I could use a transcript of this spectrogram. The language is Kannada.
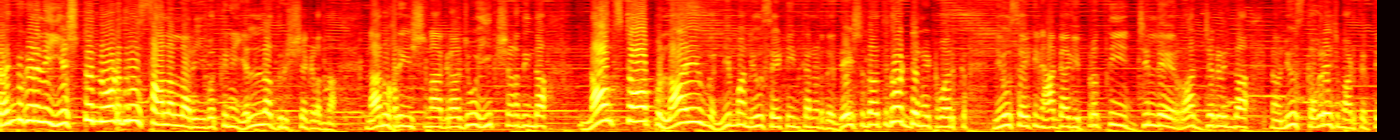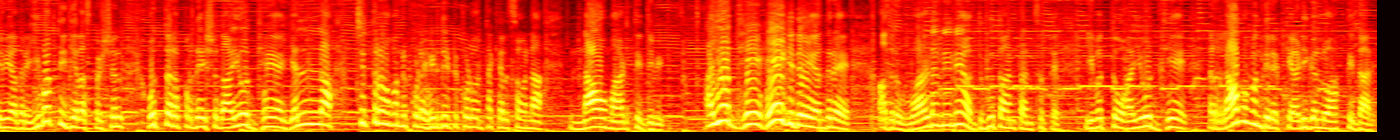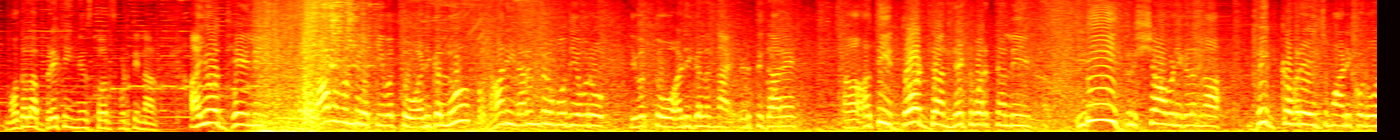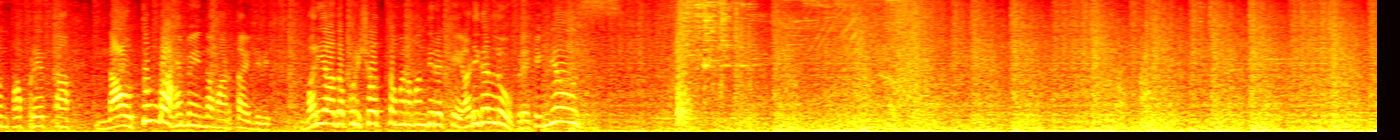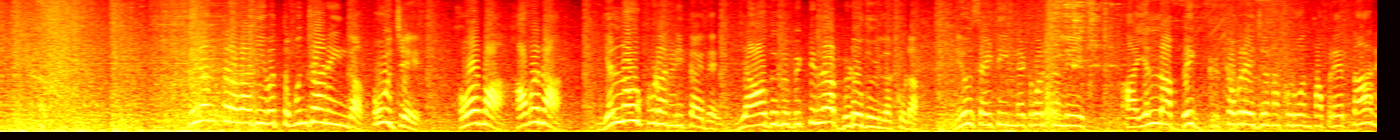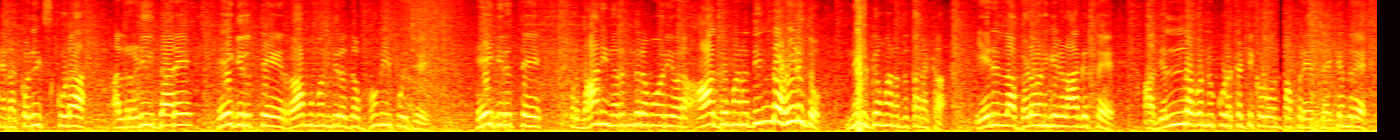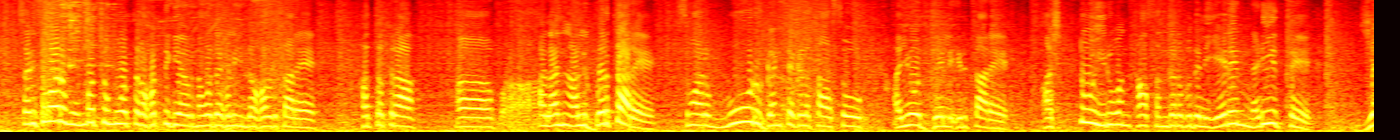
ಕಣ್ಣುಗಳಲ್ಲಿ ಎಷ್ಟು ನೋಡಿದ್ರೂ ಸಾಲಲ್ಲ ರೀ ಇವತ್ತಿನ ಎಲ್ಲ ದೃಶ್ಯಗಳನ್ನ. ನಾನು ಹರೀಶ್ ನಾಗರಾಜು, ಈ ಕ್ಷಣದಿಂದ ನಾನ್ ಸ್ಟಾಪ್ ಲೈವ್ ನಿಮ್ಮ ನ್ಯೂಸ್ ಏಟೀನ್ ಕನ್ನಡದ ದೇಶದ ಅತಿ ದೊಡ್ಡ ನೆಟ್ವರ್ಕ್ ನ್ಯೂಸ್ ಏಟೀನ್ ಹಾಗಾಗಿ ಪ್ರತಿ ಜಿಲ್ಲೆ, ರಾಜ್ಯಗಳಿಂದ ನಾವು ನ್ಯೂಸ್ ಕವರೇಜ್ ಮಾಡ್ತಿರ್ತೀವಿ. ಆದರೆ ಇವತ್ತಿದೆಯಲ್ಲ ಸ್ಪೆಷಲ್ ಉತ್ತರ ಪ್ರದೇಶದ ಅಯೋಧ್ಯೆಯ ಎಲ್ಲ ಚಿತ್ರಣವನ್ನು ಕೂಡ ಹಿಡಿದಿಟ್ಟುಕೊಡುವಂಥ ಕೆಲಸವನ್ನು ನಾವು ಮಾಡ್ತಿದ್ದೀವಿ. ಅಯೋಧ್ಯೆ ಹೇಗಿದೆ ಅಂದರೆ ಅದರ ವರ್ಣನೆನೇ ಅದ್ಭುತ ಅಂತ ಅನಿಸುತ್ತೆ. ಇವತ್ತು ಅಯೋಧ್ಯೆ ರಾಮ ಮಂದಿರಕ್ಕೆ ಅಡಿಗಲ್ಲು ಹಾಕ್ತಿದ್ದಾರೆ. ಮೊದಲ ಬ್ರೇಕಿಂಗ್ ನ್ಯೂಸ್ ತೋರಿಸ್ಬಿಡ್ತೀನಿ ನಾನು. ಅಯೋಧ್ಯೆಯಲ್ಲಿ ರಾಮ ಮಂದಿರಕ್ಕೆ ಇವತ್ತು ಅಡಿಗಲ್ಲು ಪ್ರಧಾನಿ ನರೇಂದ್ರ ಮೋದಿ ಅವರು ಇವತ್ತು ಅಡಿಗಲನ್ನು ಇಡ್ತಿದ್ದಾರೆ. ಅತಿ ದೊಡ್ಡ ನೆಟ್ವರ್ಕ್ನಲ್ಲಿ ಇಡೀ ದೃಶ್ಯಾವಳಿಗಳನ್ನು ಬಿಗ್ ಕವರೇಜ್ ಮಾಡಿಕೊಡುವಂಥ ಪ್ರಯತ್ನ ನಾವು ತುಂಬ ಹೆಮ್ಮೆಯಿಂದ ಮಾಡ್ತಾ ಇದ್ದೀವಿ. ಮರ್ಯಾದ ಪುರುಷೋತ್ತಮನ ಮಂದಿರಕ್ಕೆ ಅಡಿಗಲ್ಲು ಬ್ರೇಕಿಂಗ್ ನ್ಯೂಸ್ ನಿರಂತರವಾಗಿ ಇವತ್ತು ಮುಂಜಾನೆಯಿಂದ ಪೂಜೆ, ಹೋಮ, ಹವನ ಎಲ್ಲವೂ ಕೂಡ ನಡೀತಾ ಇದೆ. ಯಾವುದನ್ನು ಬಿಟ್ಟಿಲ್ಲ, ಬಿಡೋದು ಇಲ್ಲ ಕೂಡ. ನ್ಯೂಸ್ ಏಟೀನ್ ನೆಟ್ವರ್ಕ್ನಲ್ಲಿ ಆ ಎಲ್ಲ ಬಿಗ್ ಕವರೇಜ್ ಅನ್ನು ಕೊಡುವಂತಹ ಪ್ರಯತ್ನ ನನ್ನ ಕೊಲೀಗ್ಸ್ ಕೂಡ ಅಲ್ಲಿ ರೆಡಿ ಇದ್ದಾರೆ. ಹೇಗಿರುತ್ತೆ ರಾಮ ಮಂದಿರದ ಭೂಮಿ ಪೂಜೆ? ಹೇಗಿರುತ್ತೆ ಪ್ರಧಾನಿ ನರೇಂದ್ರ ಮೋದಿ ಅವರ ಆಗಮನದಿಂದ ಹಿಡಿದು ನಿರ್ಗಮನದ ತನಕ? ಏನೆಲ್ಲ ಬೆಳವಣಿಗೆಗಳಾಗುತ್ತೆ? ಅದೆಲ್ಲವನ್ನು ಕೂಡ ಕಟ್ಟಿಕೊಡುವಂಥ ಪ್ರಯತ್ನ. ಯಾಕೆಂದ್ರೆ ಸರಿಸುಮಾರು ಒಂಬತ್ತು ಮೂವತ್ತರ ಹೊತ್ತಿಗೆ ಅವರು ನವದೆಹಲಿಯಿಂದ ಹೊರಡ್ತಾರೆ. ಹತ್ತತ್ರ ಅಲ್ಲಿ ಅಲ್ಲಿಗೆ ಬರ್ತಾರೆ. ಸುಮಾರು ಮೂರು ಗಂಟೆಗಳ ತಾಸು ಅಯೋಧ್ಯೆಯಲ್ಲಿ ಇರ್ತಾರೆ. ಅಷ್ಟು ಇರುವಂತಹ ಸಂದರ್ಭದಲ್ಲಿ ಏನೇನು ನಡೆಯುತ್ತೆ,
